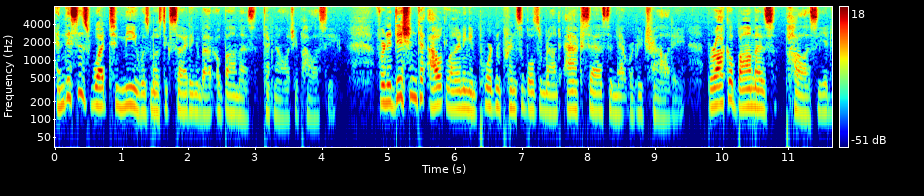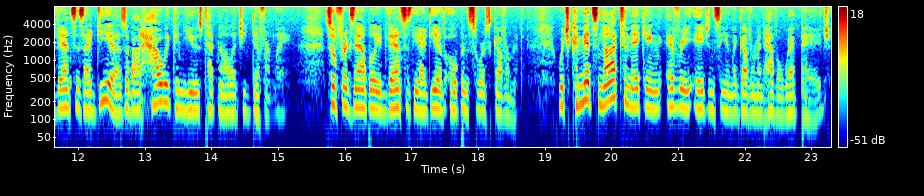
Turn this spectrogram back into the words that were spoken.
And this is what, to me, was most exciting about Obama's technology policy. For in addition to outlining important principles around access and network neutrality, Barack Obama's policy advances ideas about how we can use technology differently. So, for example, he advances the idea of open source government, which commits not to making every agency in the government have a web page,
